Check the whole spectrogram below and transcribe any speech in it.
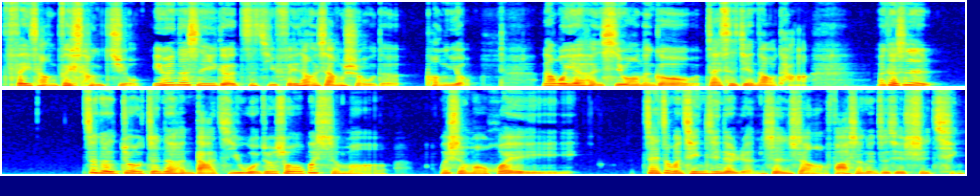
非常非常久，因为那是一个自己非常相熟的朋友，那我也很希望能够再次见到他。那可是这个就真的很打击我，就是说为什么？为什么会在这么亲近的人身上发生了这些事情？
